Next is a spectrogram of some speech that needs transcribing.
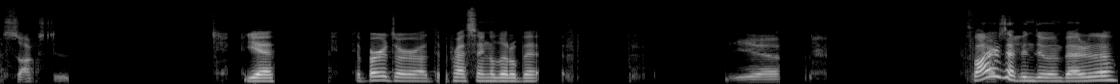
it sucks, dude. Yeah. The birds are uh, depressing a little bit. Yeah, Flyers have been doing better though.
